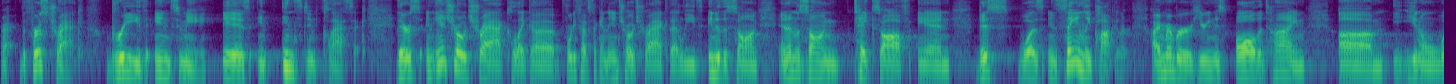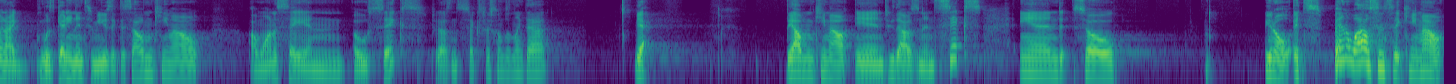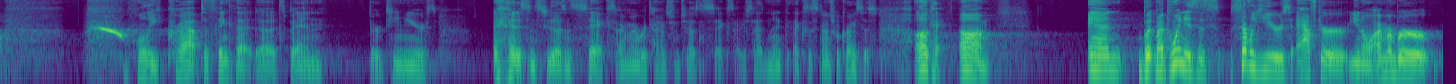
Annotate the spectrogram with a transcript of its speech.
All right, the first track, Breathe Into Me, is an instant classic. There's an intro track, like a 45 second intro track that leads into the song, and then the song takes off, and this was insanely popular. I remember hearing this all the time, um, you know, when I was getting into music. This album came out, I want to say in 06, 2006 or something like that. Yeah, the album came out in 2006, and so, you know, it's been a while since it came out. Holy crap, to think that uh, it's been 13 years since 2006. I remember times from 2006. I just had an existential crisis. Okay, um, and but my point is, is several years after, you know, I remember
